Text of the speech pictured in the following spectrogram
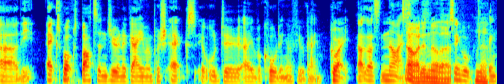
uh, the Xbox button during a game and push X, it will do a recording of your game. Great, that, that's nice. Oh, I didn't know that. single Yeah. thing.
